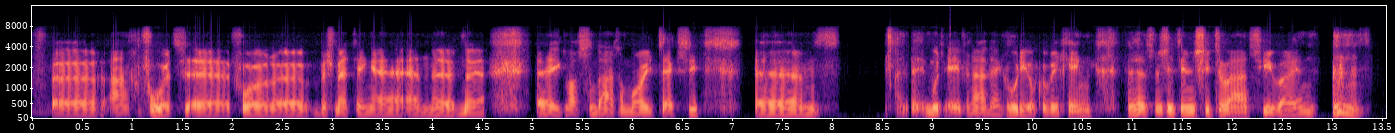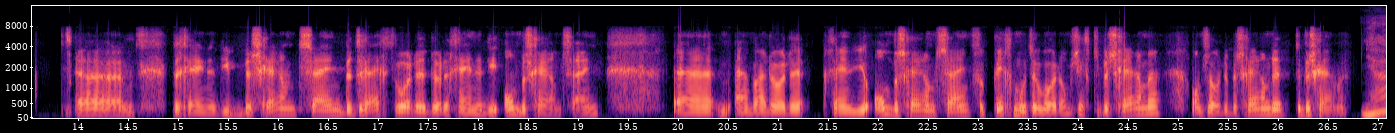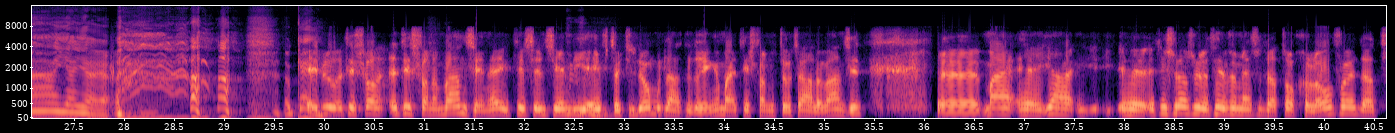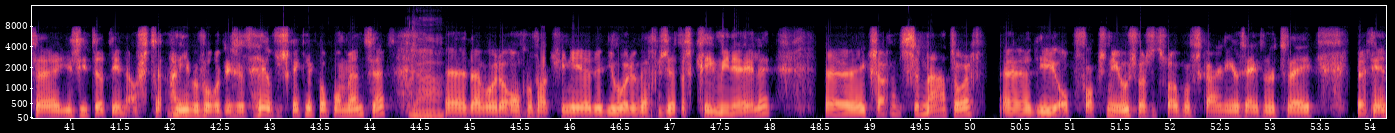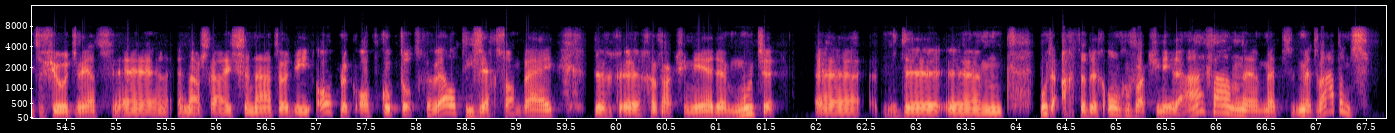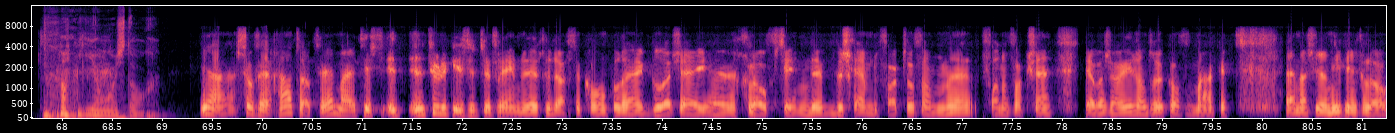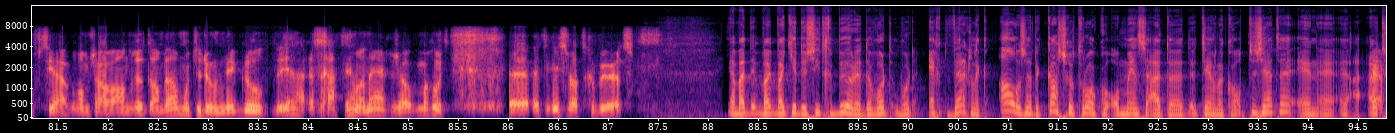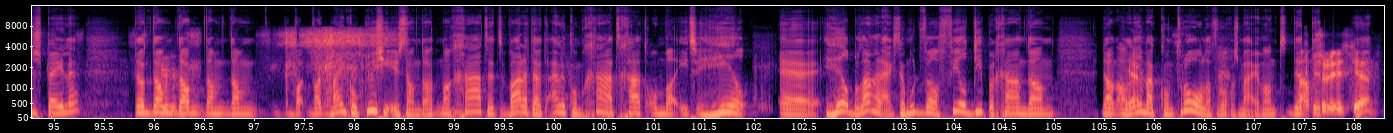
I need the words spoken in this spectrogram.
aangevoerd voor besmettingen. En nou ja, ik las vandaag een mooie tekst. Die, ehm, ik moet even nadenken hoe die ook alweer ging. Dus we zitten in een situatie waarin uh, degenen die beschermd zijn bedreigd worden door degenen die onbeschermd zijn. Uh, en waardoor degenen die onbeschermd zijn verplicht moeten worden om zich te beschermen, om zo de beschermden te beschermen. Ja, ja, ja, ja. Oké. Ik bedoel, het is van, het is van een waanzin. Hè? Het is een zin die je even tot je door moet laten dringen, maar het is van een totale waanzin. Uh, maar uh, ja, uh, het is wel zo dat heel veel mensen dat toch geloven. Dat, je ziet dat in Australië bijvoorbeeld is het heel verschrikkelijk op het moment. Hè? Ja. daar worden ongevaccineerden die worden weggezet als criminelen. Uh, ik zag een senator uh, die op Fox News, was het geloof of Sky News, een van de twee, uh, geïnterviewd werd. een Australische senator die openlijk oproept tot geweld. Die zegt van wij, de gevaccineerden, moeten de, um, moeten achter de ongevaccineerden aangaan met, met wapens. Oh, jongens toch. Ja, zover gaat dat. Hè? Maar het is, het, natuurlijk is het een vreemde gedachtenkronkel. Ik bedoel, als jij uh, gelooft in de beschermde factor van, uh, van een vaccin, ja, waar zou je dan druk over maken? En als je er niet in gelooft, ja, waarom zouden anderen het dan wel moeten doen? Ik bedoel, ja, het gaat helemaal nergens over. Maar goed, uh, het is wat gebeurt. Ja, maar wat je dus ziet gebeuren, er wordt, wordt echt werkelijk alles uit de kast getrokken om mensen uit de, de tegen elkaar op te zetten en uit ja. te spelen dan, dan, dan, dan, dan, wat mijn conclusie is dan, dan gaat het, waar het uiteindelijk om gaat, gaat om wel iets heel, uh, heel belangrijks. Dat moet wel veel dieper gaan dan, dan alleen maar controle, volgens mij. Want de, Absoluut, de, ja.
